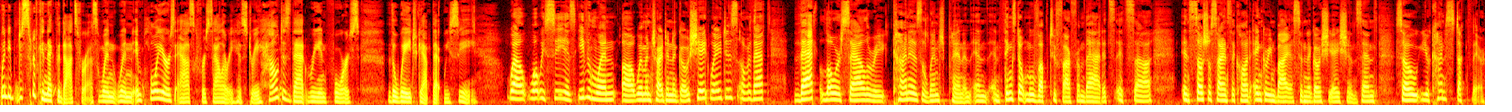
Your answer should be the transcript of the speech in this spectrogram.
Wendy, just sort of connect the dots for us. When when employers ask for salary history, how does that reinforce the wage gap that we see? Well, what we see is even when uh, women try to negotiate wages over that, that lower salary kind of is a linchpin, and, and, and things don't move up too far from that. It's it's uh, in social science they call it anchoring bias in negotiations, and so you're kind of stuck there.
